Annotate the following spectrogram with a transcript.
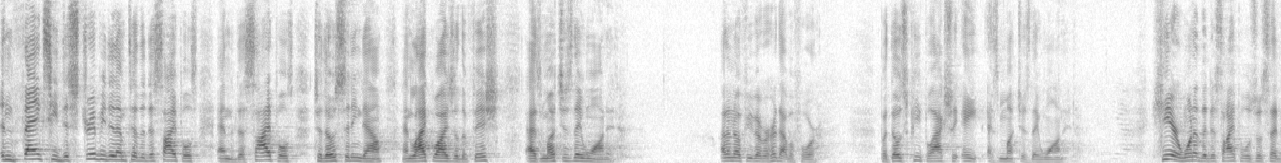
in thanks. He distributed them to the disciples, and the disciples to those sitting down, and likewise of the fish as much as they wanted. I don't know if you've ever heard that before, but those people actually ate as much as they wanted. Here, one of the disciples was said,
